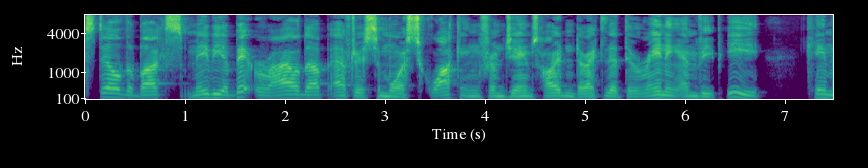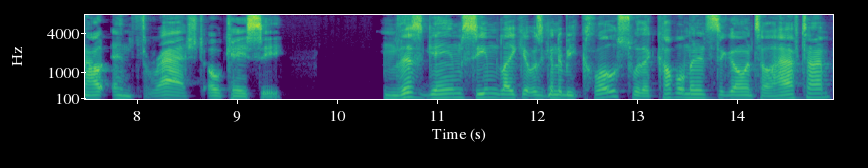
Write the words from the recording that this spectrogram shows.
still the Bucks maybe a bit riled up after some more squawking from James Harden directed at the reigning MVP came out and thrashed OKC. This game seemed like it was going to be close with a couple minutes to go until halftime,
